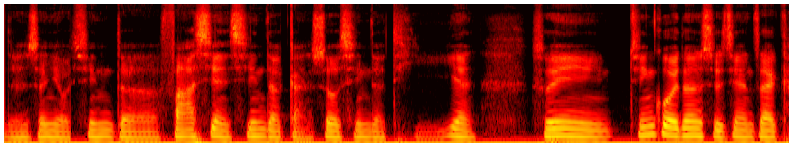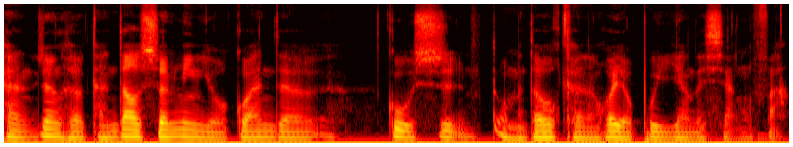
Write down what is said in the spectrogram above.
人生有新的发现、新的感受、新的体验。所以，经过一段时间再看任何谈到生命有关的故事，我们都可能会有不一样的想法。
